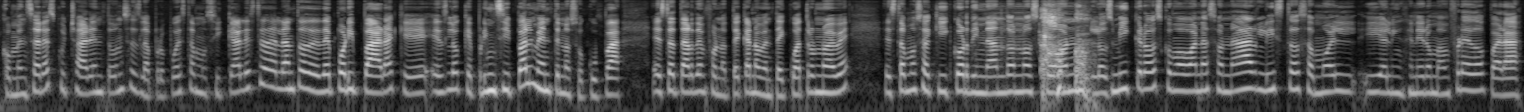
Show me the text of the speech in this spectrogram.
comenzar a escuchar entonces la propuesta musical, este adelanto de De por y para, que es lo que principalmente nos ocupa esta tarde en Fonoteca 949. Estamos aquí coordinándonos con los micros, cómo van a sonar, listos Samuel y el ingeniero Manfredo para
